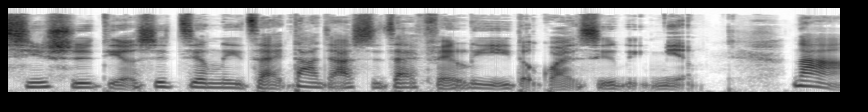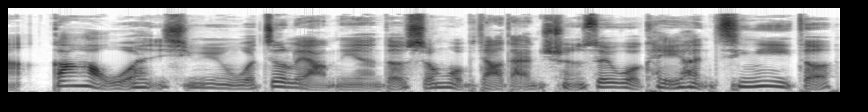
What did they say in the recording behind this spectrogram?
起始点是建立在大家是在非利益的关系里面。那刚好我很幸运，我这两年的生活比较单纯，所以我可以很轻易的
